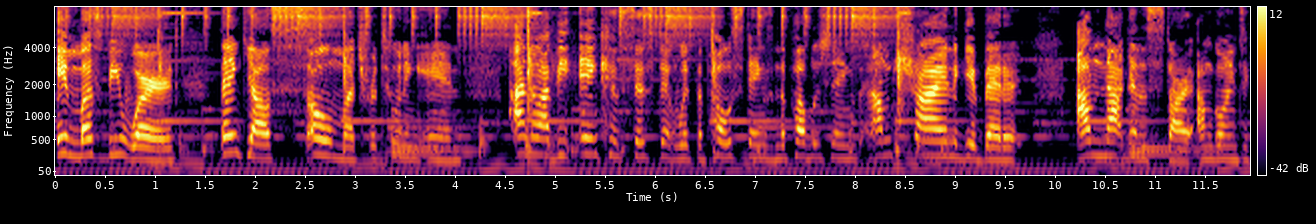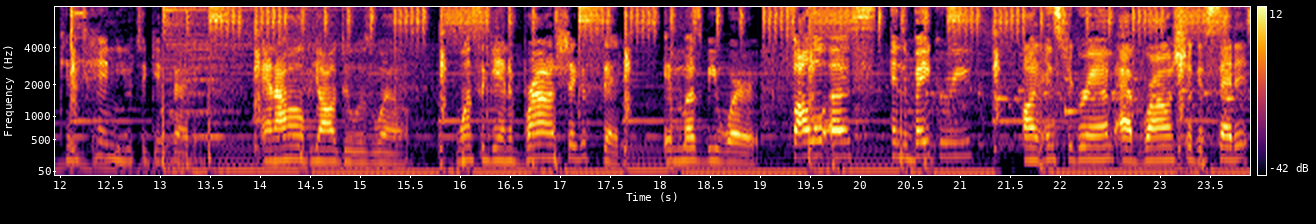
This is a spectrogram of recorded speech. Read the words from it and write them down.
it must be word. Thank y'all so much for tuning in. I know I'd be inconsistent with the postings and the publishings, and I'm trying to get better. I'm not going to start. I'm going to continue to get better. And I hope y'all do as well. Once again, if Brown Sugar said it, it must be word. Follow us in the bakery on Instagram at Brown Sugar Said It.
